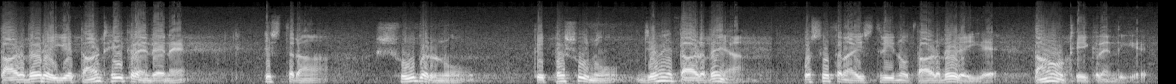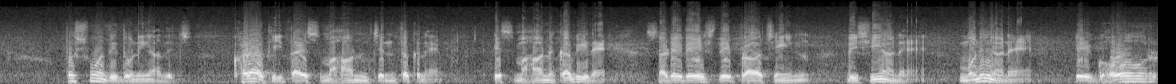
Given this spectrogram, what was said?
ਤਾੜਦੇ ਰਹੀਏ ਤਾਂ ਠੀਕ ਰਹਿੰਦੇ ਨੇ। ਇਸ ਤਰ੍ਹਾਂ ਸ਼ੂਦਰ ਨੂੰ ਤੇ ਪਸ਼ੂ ਨੂੰ ਜਿਵੇਂ ਤਾੜਦੇ ਆ, ਉਸੇ ਤਰ੍ਹਾਂ ਇਸਤਰੀ ਨੂੰ ਤਾੜਦੇ ਰਹੀਏ। ਤਾਂ ਉਹ ਠੀਕ ਰਹਿੰਦੀ ਹੈ। ਪਸ਼ੂਆਂ ਦੀ ਦੁਨੀਆ ਵਿੱਚ ਖੜਾ ਕੀਤਾ ਇਸ ਮਹਾਨ ਚਿੰਤਕ ਨੇ, ਇਸ ਮਹਾਨ ਕਵੀ ਨੇ, ਸਾਡੇ ਦੇਸ਼ ਦੇ ਪ੍ਰਾਚੀਨ ਰਿਸ਼ੀਆਂ ਨੇ, ਮੁਨੀਆਂ ਨੇ, ਇਹ ਘੋਰ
